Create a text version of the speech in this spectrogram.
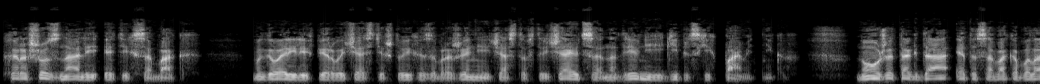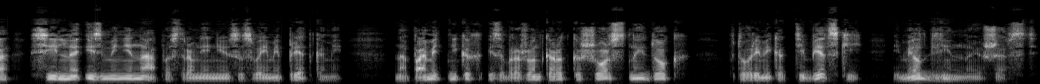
хорошо знали этих собак. Мы говорили в первой части, что их изображения часто встречаются на древнеегипетских памятниках но уже тогда эта собака была сильно изменена по сравнению со своими предками. На памятниках изображен короткошерстный дог, в то время как тибетский имел длинную шерсть.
